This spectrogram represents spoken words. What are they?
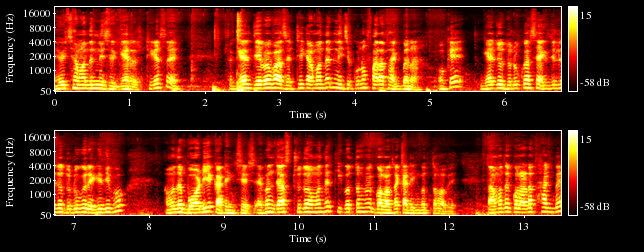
এই হচ্ছে আমাদের নিচের গ্যারের ঠিক আছে? তো গ্যার যেভাবে আছে, ঠিক আমাদের নিচে কোনো ফাড়া থাকবে না, ওকে? গ্যার যতটুকু আছে একজনে ততটুকু রেখে দিব। আমাদের বডি কাটিং শেষ। এখন জাস্ট শুধু আমাদের কি করতে হবে? গলাটা কাটিং করতে হবে। তো আমাদের গলাটা থাকবে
